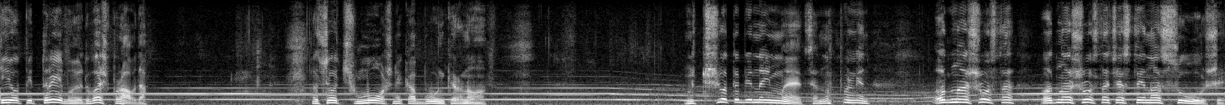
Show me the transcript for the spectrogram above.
його підтримують. Бач, правда. Оцього чмошника бункерного. Ну що тобі не йметься? Ну, блін, одна шоста, одна шоста частина суші.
